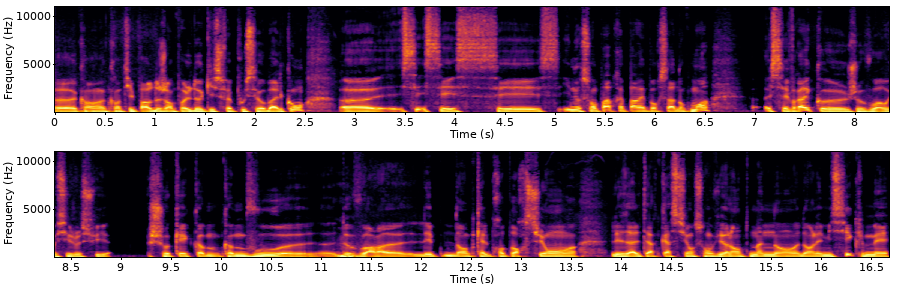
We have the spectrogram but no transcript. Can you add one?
euh, quand, quand il parle de Jean-Paul II qui se fait pousser au balcon. Euh, ils ne sont pas préparés pour ça. Donc moi, c'est vrai que je vois aussi, je suis choqué comme comme vous euh, de mm. voir euh, les, dans quelle proportion euh, les altercations sont violentes maintenant dans l'hémicycle, mais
